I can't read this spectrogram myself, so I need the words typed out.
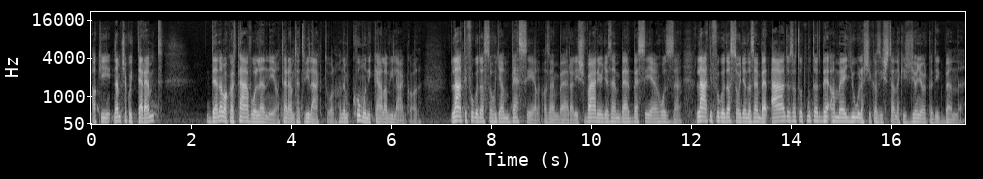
aki nem csak hogy teremt, de nem akar távol lenni a teremtett világtól, hanem kommunikál a világgal. Látni fogod azt, ahogyan beszél az emberrel, és várja, hogy az ember beszéljen hozzá. Látni fogod azt, ahogyan az ember áldozatot mutat be, amely jól esik az Istennek, és gyönyörködik benne.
